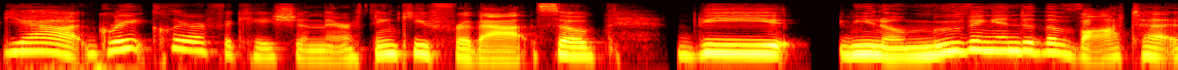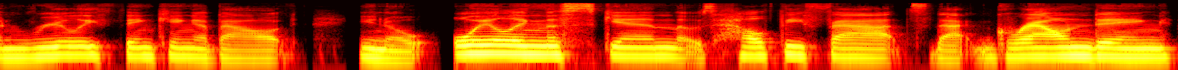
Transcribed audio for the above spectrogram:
Yeah, great clarification there. Thank you for that. So the you know, moving into the vata and really thinking about you know, oiling the skin, those healthy fats, that grounding,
